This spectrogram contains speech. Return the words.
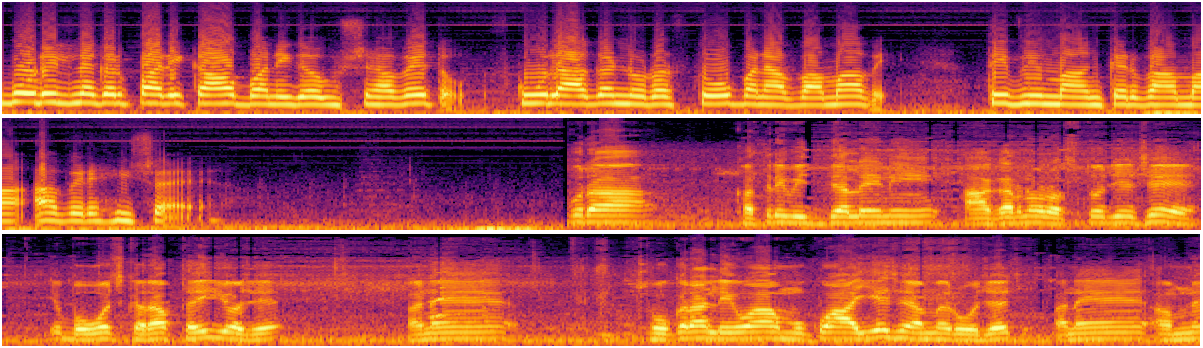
બોડેલી નગરપાલિકા બની ગયું છે. હવે તો સ્કૂલ આગળનો રસ્તો બનાવવામાં આવે તેવી માંગ કરવામાં આવી રહી છે. ખત્રી વિદ્યાલયની આગળનો રસ્તો જે છે એ બહુ જ ખરાબ થઈ ગયો છે અને છોકરા લેવા મૂકવા આવીએ છીએ અમે રોજ જ અને અમને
